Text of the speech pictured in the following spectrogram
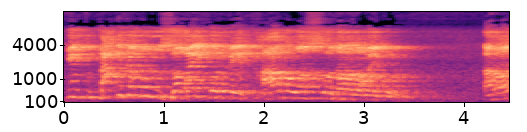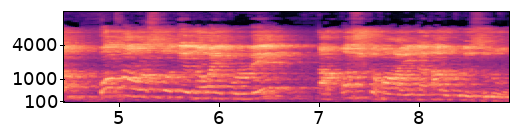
কিন্তু তাকে যখন জবাই করবে ধারালো অস্ত্র দ্বারা জবাই করবে। কারণ বোথা অস্ত্র দিয়ে জবাই করলে তার কষ্ট হয়, এটা তার উপরে জুলুম।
